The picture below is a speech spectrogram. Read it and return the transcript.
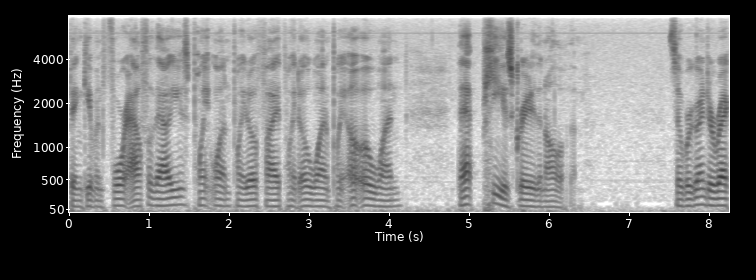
been given four alpha values, 0.1, 0.05, 0.01, 0.001. That p is greater than all of them. So we're going to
